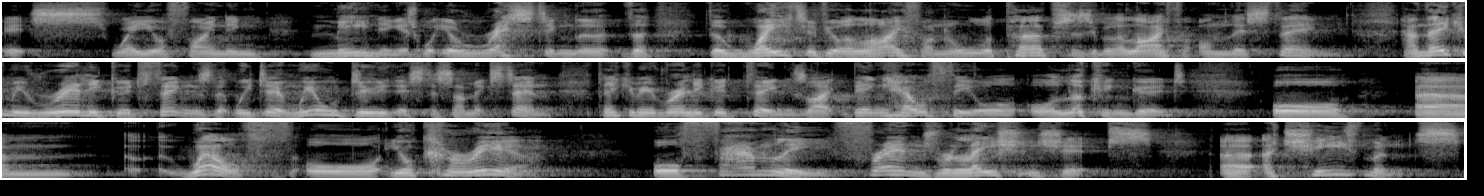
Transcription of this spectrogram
It's where you're finding meaning. It's what you're resting the, the, the weight of your life on, and all the purposes of your life on this thing. And they can be really good things that we do. And we all do this to some extent. They can be really good things like being healthy or, or looking good or um, wealth or your career or family, friends, relationships, uh, achievements.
